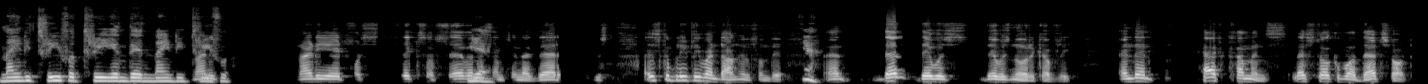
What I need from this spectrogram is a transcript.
93 for three and then 93 90 for 98 for 6 or 7 or something like that. Just, I just completely went downhill from there. Yeah. And then there was there was no recovery. And then Pat Cummins. Let's talk about that shot.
